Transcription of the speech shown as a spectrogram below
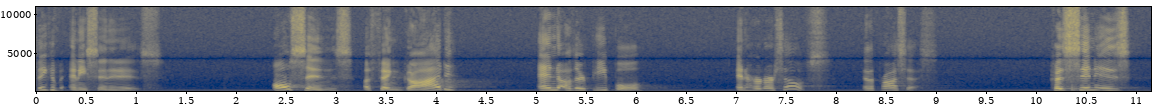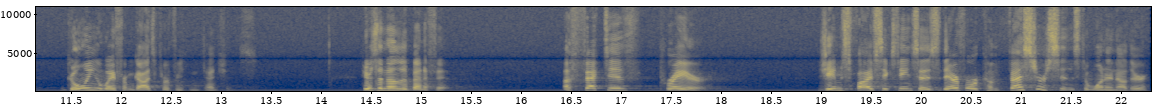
Think of any sin it is. All sins offend God and other people and hurt ourselves in the process. Because sin is going away from God's perfect intentions. Here's another benefit effective prayer. James 5:16 says, "Therefore confess your sins to one another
